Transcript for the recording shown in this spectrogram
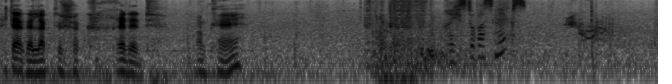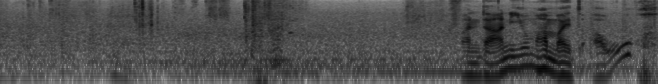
Alter, galaktischer Credit. Okay. Riechst du was nix? Pandanium haben wir jetzt auch.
